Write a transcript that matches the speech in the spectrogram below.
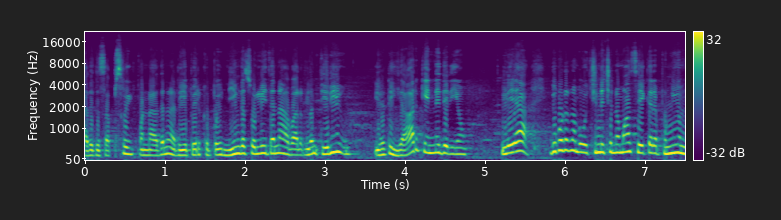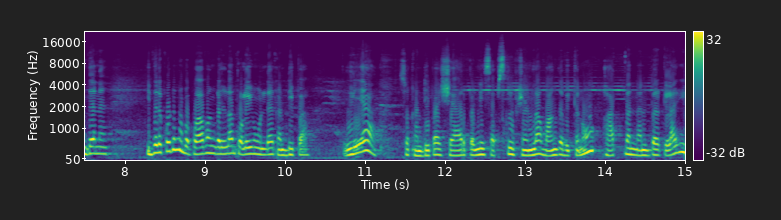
அதுக்கு சப்ஸ்கிரைப் பண்ணாதுன்னு நிறைய பேருக்கு போய் நீங்கள் சொல்லி தானே அவளுக்கெல்லாம் தெரியும். இல்லாட்டி யாருக்கு என்ன தெரியும்? இல்லையா? இது கூட நம்ம சின்ன சின்னமாக சேர்க்குற புண்ணியம் தானே. இதில் கூட நம்ம பாவங்கள்லாம் தொலையும்ல கண்டிப்பாக இல்லையா? ஸோ கண்டிப்பாக ஷேர் பண்ணி சப்ஸ்கிரிப்ஷன்லாம் வாங்க வைக்கணும். ஆத்ம நண்பர்களாகி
